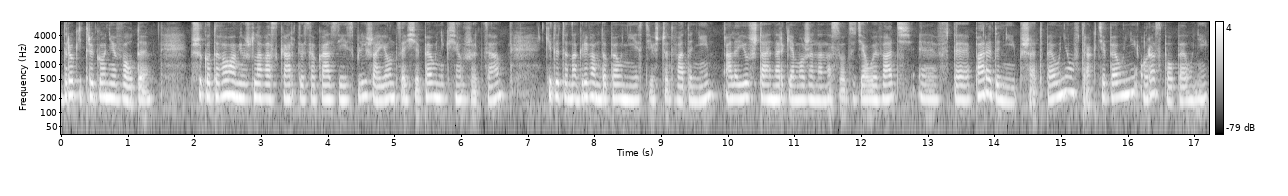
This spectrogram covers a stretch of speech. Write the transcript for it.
Drogi trygonie wody, przygotowałam już dla Was karty z okazji zbliżającej się pełni księżyca. Kiedy to nagrywam do pełni jest jeszcze dwa dni, ale już ta energia może na nas oddziaływać e, w te parę dni przed pełnią, w trakcie pełni oraz po pełni.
